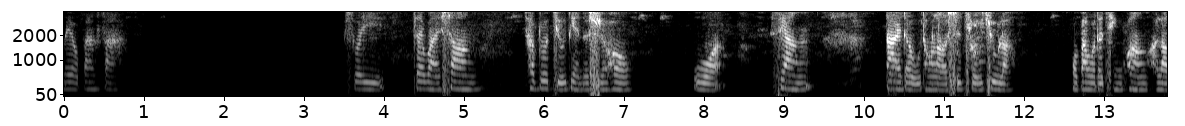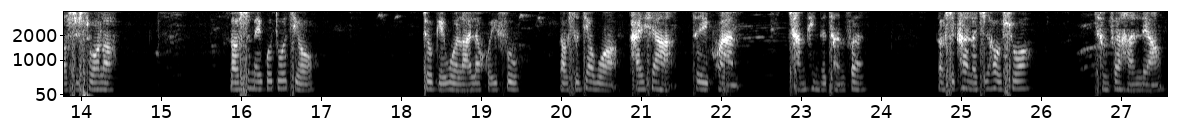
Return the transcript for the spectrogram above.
没有办法，所以在晚上差不多九点的时候，我向大爱的梧桐老师求助了。我把我的情况和老师说了，老师没过多久就给我来了回复。老师叫我拍下这一款产品的成分，老师看了之后说，成分含量。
